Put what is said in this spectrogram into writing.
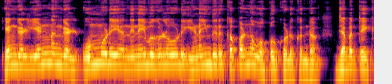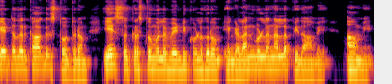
எங்கள் எண்ணங்கள் உம்முடைய நினைவுகளோடு இணைந்திருக்க பண்ண ஒப்பு கொடுக்கின்றோம் ஜெபத்தை கேட்டதற்காக ஸ்தோத்திரம். இயேசு கிறிஸ்து மூலம் வேண்டிக் கொள்கிறோம். எங்கள் அன்புள்ள நல்ல பிதாவே ஆமீன்.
